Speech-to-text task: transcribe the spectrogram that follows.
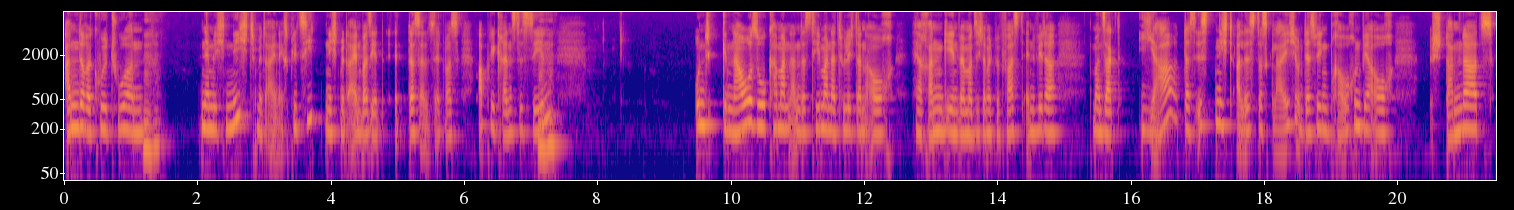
andere Kulturen mhm. Nämlich nicht mit ein, explizit nicht mit ein, weil sie das als etwas Abgegrenztes sehen. Mhm. Und genauso kann man an das Thema natürlich dann auch herangehen, wenn man sich damit befasst. Entweder man sagt, ja, das ist nicht alles das Gleiche und deswegen brauchen wir auch Standards,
